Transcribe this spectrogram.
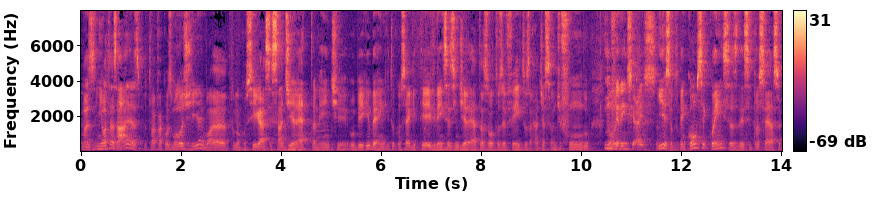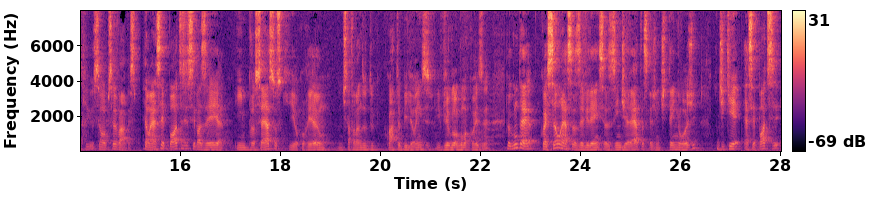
Mas em outras áreas, tu vai para a cosmologia, embora tu não consiga acessar diretamente o Big Bang, tu consegue ter evidências indiretas, outros efeitos, a radiação de fundo. Então, Inferenciais. Isso, tu tem consequências desse processo que são observáveis. Então, essa hipótese se baseia em processos que ocorreram, a gente está falando de 4 bilhões e vírgula alguma coisa. A pergunta é, quais são essas evidências indiretas que a gente tem hoje de que essa hipótese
